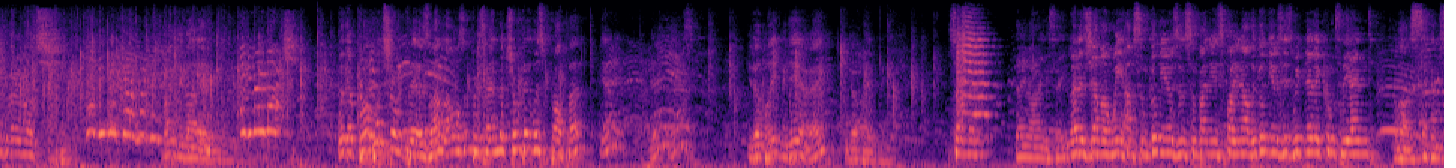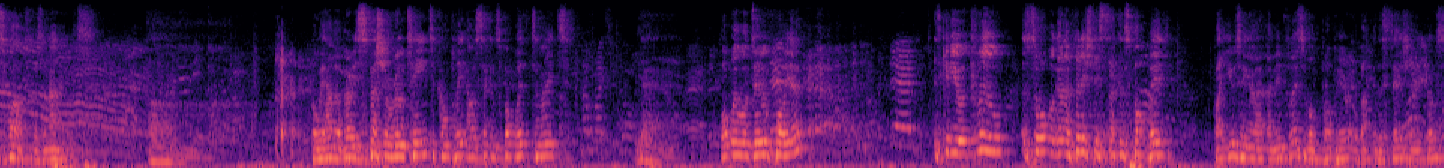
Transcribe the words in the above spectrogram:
Thank you very much. Thank you, Valley. Thank you very much. With a proper trumpet as well. That wasn't pretend. The trumpet was proper. Yeah, yeah, it. You don't believe me, do you, eh? You don't believe me. So then, there you are, you see. Ladies and gentlemen, we have some good news and some bad news for you now. The good news is we've nearly come to the end of our second spot for tonight. Um, but we have a very special routine to complete our second spot with tonight. Yeah. What we will do for you is give you a clue as to what we're going to finish this second spot with by using a, an inflatable prop here at the back of the stage. There it goes.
